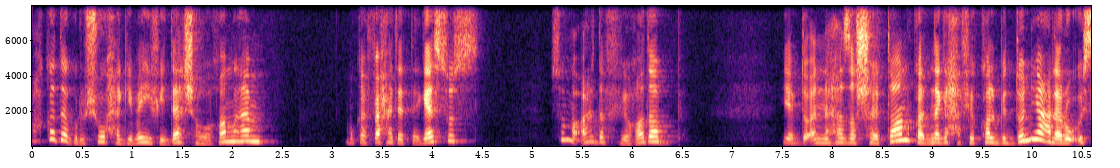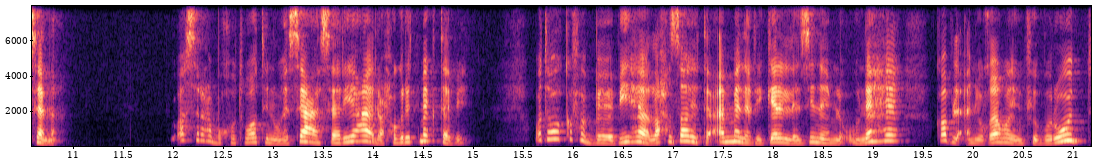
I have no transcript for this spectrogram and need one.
عقد جروشو حاجبيه في دهشة وغمغم مكافحة التجسس ثم أردف في غضب يبدو أن هذا الشيطان قد نجح في قلب الدنيا على رؤوسنا وأسرع بخطوات واسعة سريعة إلى حجرة مكتبه وتوقف ببابها لحظة يتأمل الرجال الذين يملؤونها قبل أن يغوغن في برود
